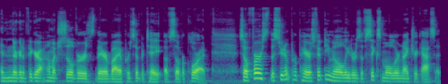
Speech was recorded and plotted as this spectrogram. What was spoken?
and then they're going to figure out how much silver is there by a precipitate of silver chloride. So first, the student prepares 50 milliliters of 6 molar nitric acid.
